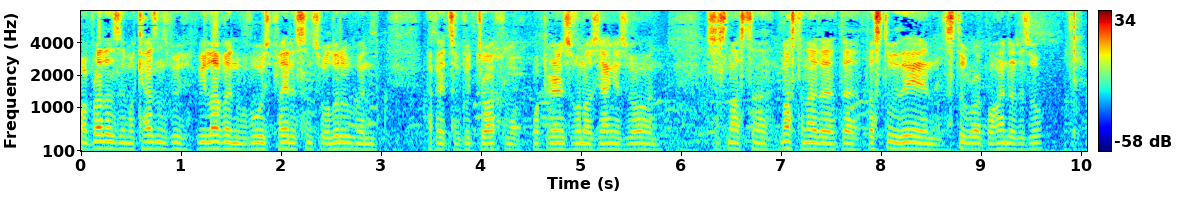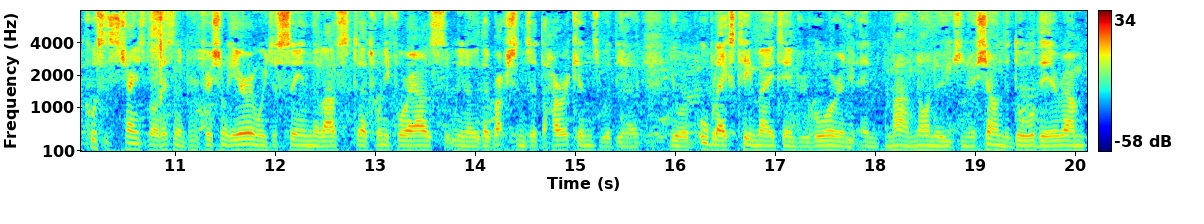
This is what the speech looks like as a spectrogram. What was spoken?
my brothers and my cousins, we, we love it, and we've always played it since we were little. And I've had some good drive from my, parents when I was young as well. And it's just nice to nice to know that they're, they're still there and still right behind it as well. Of course, it's changed a lot, hasn't it? Professional era, and we've just seen the last uh, 24 hours, you know, the ructions at the Hurricanes with, you know, your All Blacks teammates Andrew Hore and, and Ma'a Nonu, you know, showing the door there. Um,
